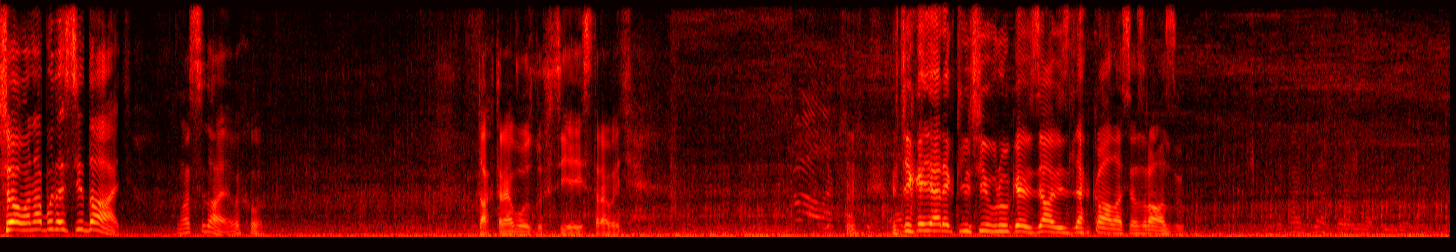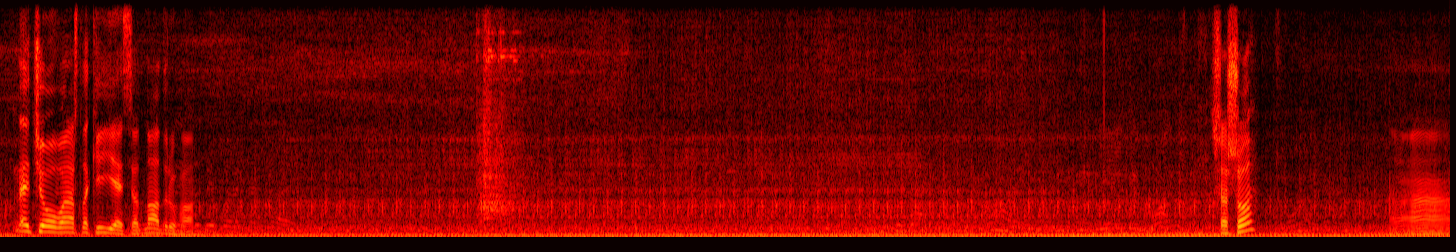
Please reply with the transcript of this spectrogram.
Все, вона буде сідати. Вона сідає, виходь. Так, треба воздух з цієї стравити. Тільки Ярик ключі в руки взяв і злякалася зразу. Нічого, вона ж таки є, одна друга. Що що? А.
